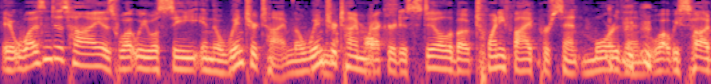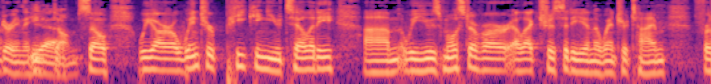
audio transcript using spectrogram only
It wasn't as high as what we will see in the wintertime. The wintertime record is still about 25% more than what we saw during the heat Yeah. dome. So we are a winter peaking utility. Um, we use most of our electricity in the wintertime for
